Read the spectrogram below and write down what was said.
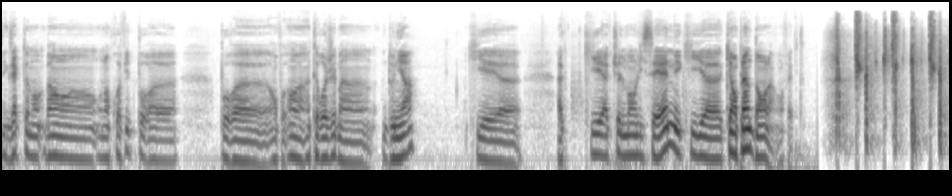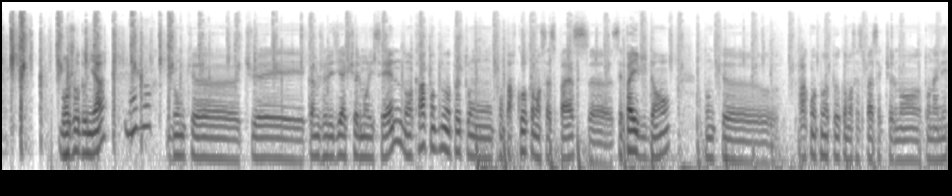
Exactement. Ben, on, en profite pour pour euh, interroger ben, Dunia, qui est, euh, qui est actuellement lycéenne et qui, euh, qui est en plein dedans là en fait. Bonjour Dunia. Bonjour. Donc tu es, comme je l'ai dit, actuellement lycéenne. Donc raconte-nous un peu ton, ton, parcours, comment ça se passe. c'est pas évident. Donc raconte-nous un peu comment ça se passe actuellement ton année.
